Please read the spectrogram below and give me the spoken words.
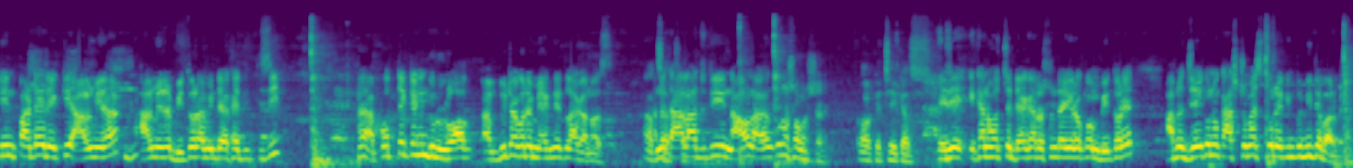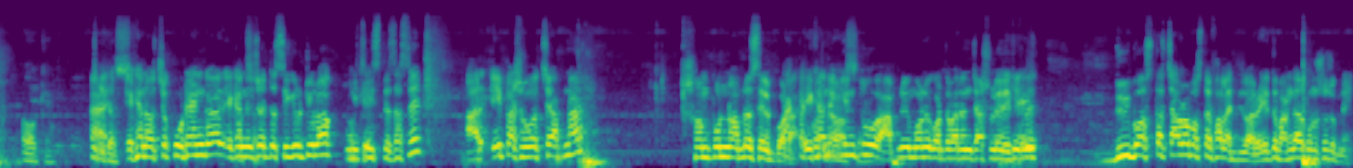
তিন পার্টের একটি আলমিরা। আলমিরার ভিতরে আমি দেখাই দিতেছি। হ্যাঁ প্রত্যেকটা কিন্তু লক দুইটা করে ম্যাগনেট লাগানো আছে। মানে আচ্ছা। তালা যদি নাও লাগান কোনো সমস্যা নেই। ওকে ঠিক আছে। এই যে এখানে হচ্ছে ডেকোরেশনটা এরকম ভিতরে আপনি যে কোনো কাস্টমাইজ করে কিন্তু নিতে পারবেন। ওকে হ্যাঁ এখানে হচ্ছে কোট হ্যাঙ্গার এখানে হচ্ছে একটা সিকিউরিটি লক নিচে স্পেস আছে। আর এই পাশে হচ্ছে আপনার সম্পূর্ণ আপনার সেলফ করা। এখানে কিন্তু আপনি মনে করতে পারেন যে আসলে দেখি দুই বস্তা চালের বস্তা ফালাই দিতে পারবে। এতে ভাঙার কোনো সুযোগ নেই।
